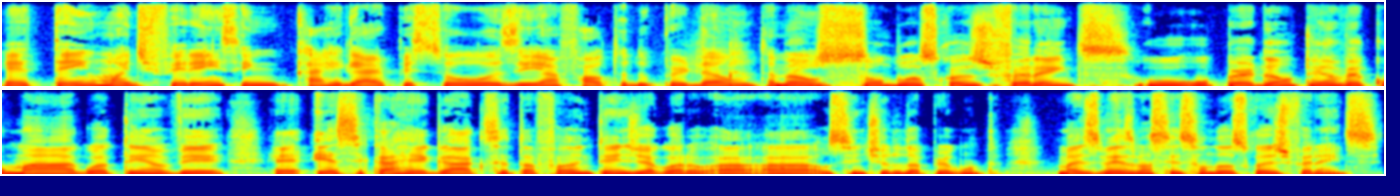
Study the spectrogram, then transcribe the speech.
É, tem uma diferença em carregar pessoas e a falta do perdão também? Não, são duas coisas diferentes. O, o perdão tem a ver com mágoa, tem a ver. É, esse carregar que você está falando, entendi agora a, a, o sentido da pergunta. Mas mesmo assim, são duas coisas diferentes.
